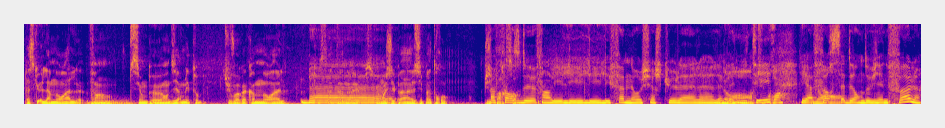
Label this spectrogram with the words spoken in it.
parce que la morale, enfin, si on peut en dire, mais tu- vois quoi comme morale que Bah. ça donnerait Parce que moi, j'ai pas, j'ai pas trop. À force de, enfin, les, les, les, les femmes ne recherchent que la, la, la non tu vanité, crois et à Non. force, elles en deviennent folles.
